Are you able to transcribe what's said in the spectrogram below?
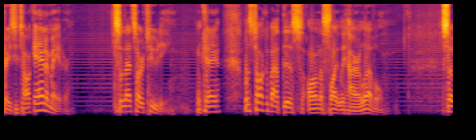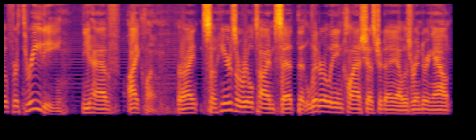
Crazy Talk Animator. So that's our 2D. Okay? Let's talk about this on a slightly higher level. So for 3D, you have iClone, right? So here's a real-time set that literally in class yesterday I was rendering out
